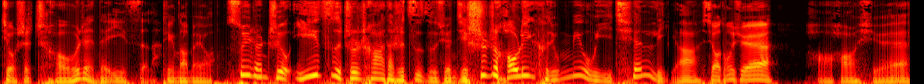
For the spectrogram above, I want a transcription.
就是仇人的意思了。听到没有？虽然只有一字之差，但是字字玄机，失之毫厘，可就谬以千里啊，小同学。好好学。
